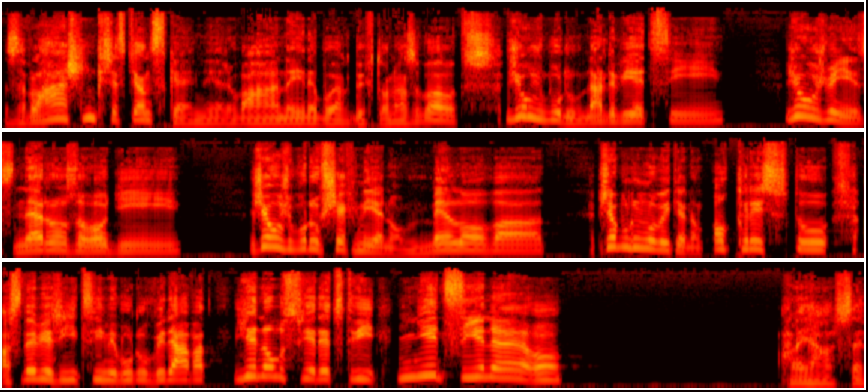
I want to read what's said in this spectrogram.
zvláštní křesťanské nirvány, nebo jak bych to nazval, že už budu nad věcí, že už mi nic nerozhodí, že už budu všechny jenom milovat, že budu mluvit jenom o Kristu a s nevěřícími budu vydávat jenom svědectví, nic jiného. Ale já se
